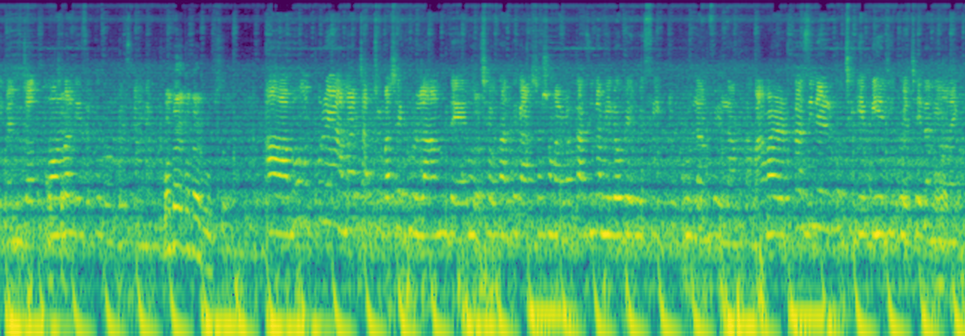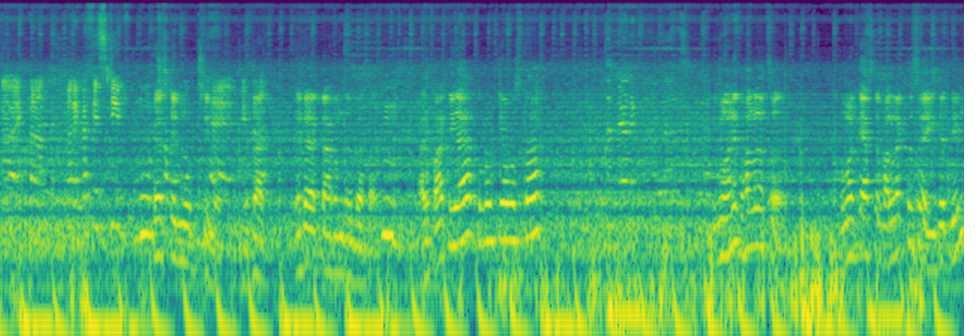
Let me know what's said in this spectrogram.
ইভেন্ট যত নর্মাল ডেজের থেকে কোথায় কোথায় ঘুরছো? মোহাম্মদপুরে আমার চাচুর বাসায় ঘুরলাম দেন হচ্ছে ওখান থেকে আসার সময় আমার কাজিনরা মিলেও বের হয়েছি একটু ঘুরলাম ফিরলাম আমার কাজিনের হচ্ছে গিয়ে বিয়ে ঠিক হয়েছে এটা নিয়ে অনেক একটা মানে একটা ফেস্টিভ মুড ফেস্টিভ মুড ছিল। হ্যাঁ এটা যাক, একটা আনন্দের ব্যাপার। আর ফাতিহা তোমার কি অবস্থা? তুমি অনেক ভালো আছো। তোমার কি আজকে ভালো লাগতেছে ঈদের দিন?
